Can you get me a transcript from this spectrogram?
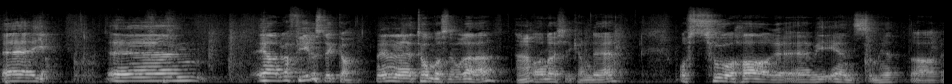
uh, ja. Uh, ja, det var fire stykker. Den er Thomas Noreide. Ja. Aner ikke hvem det er. Og så har eh, vi en som heter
